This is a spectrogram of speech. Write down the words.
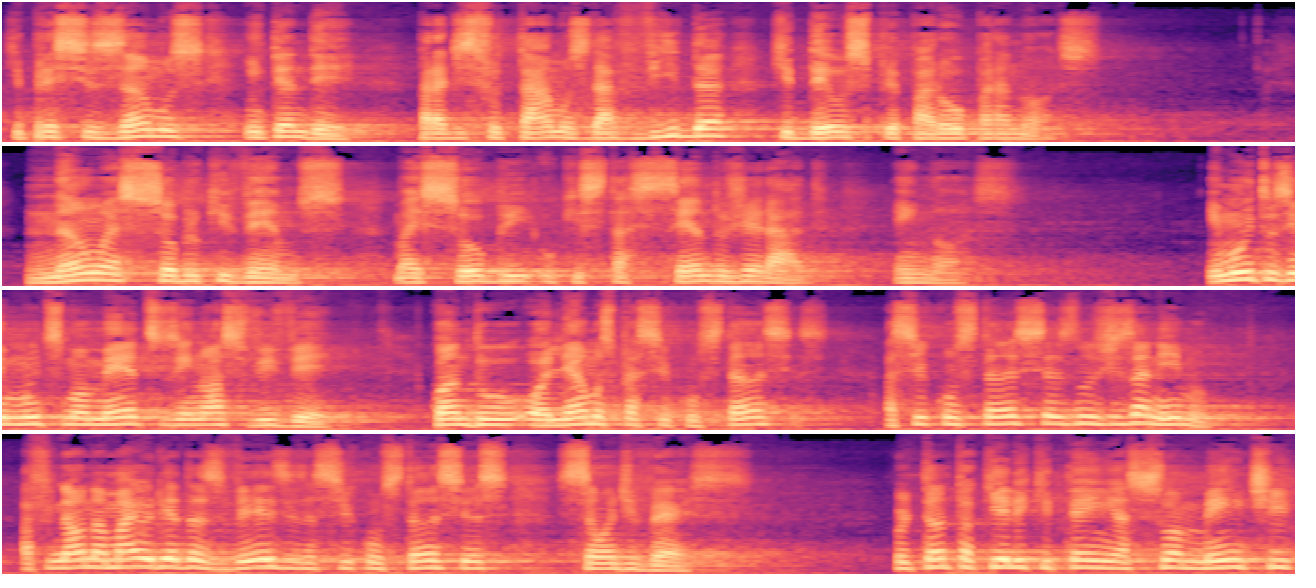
que precisamos entender para desfrutarmos da vida que Deus preparou para nós. Não é sobre o que vemos, mas sobre o que está sendo gerado em nós. Em muitos e muitos momentos em nosso viver, quando olhamos para as circunstâncias, as circunstâncias nos desanimam. Afinal, na maioria das vezes, as circunstâncias são adversas. Portanto, aquele que tem a sua mente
